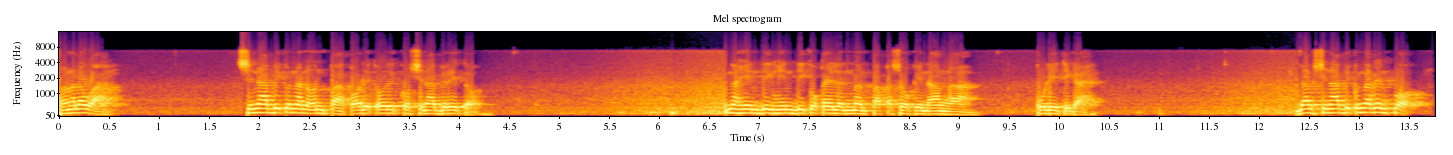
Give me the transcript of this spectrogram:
Pangalawa, sinabi ko na noon pa, paulit-ulit ko sinabi rito, na hinding-hindi ko kailanman papasokin ang ah, politika. Dahil sinabi ko na rin po,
